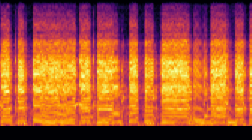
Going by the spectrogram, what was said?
Thank you.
